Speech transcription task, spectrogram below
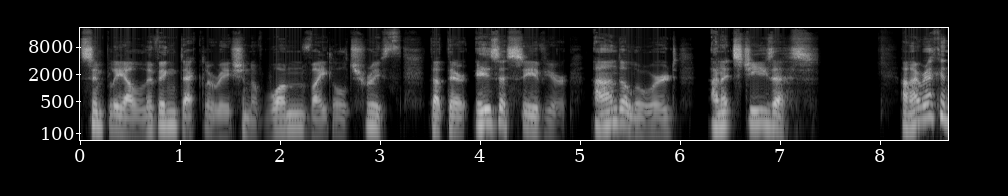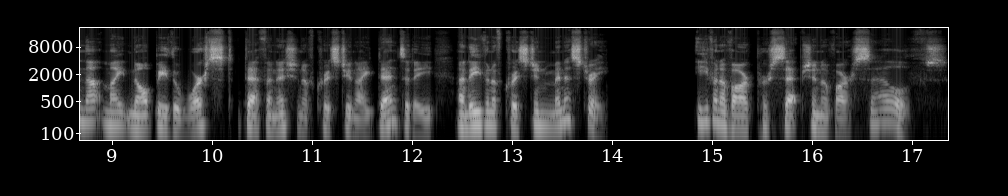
simply a living declaration of one vital truth that there is a Saviour and a Lord, and it's Jesus. And I reckon that might not be the worst definition of Christian identity and even of Christian ministry, even of our perception of ourselves.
